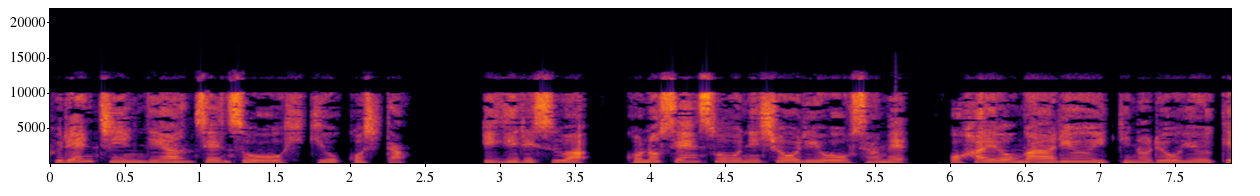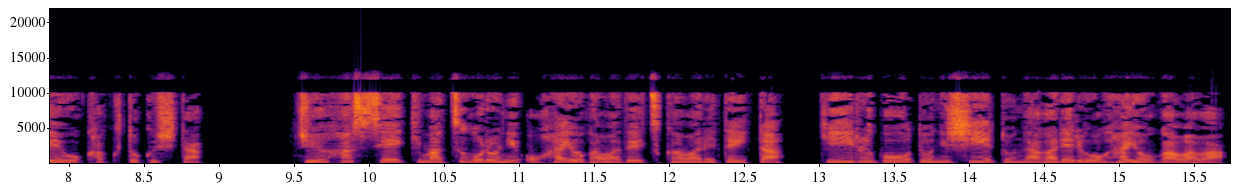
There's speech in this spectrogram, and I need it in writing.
フレンチ・インディアン戦争を引き起こした。イギリスは、この戦争に勝利を収め、オハイオ川流域の領有権を獲得した。18世紀末頃にオハイオ川で使われていたキールボート西へと流れるオハイオ川は、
